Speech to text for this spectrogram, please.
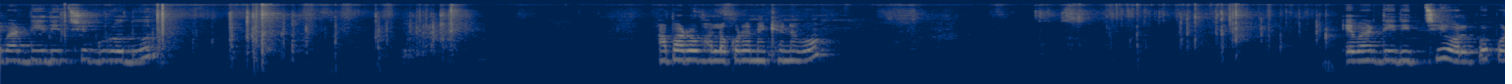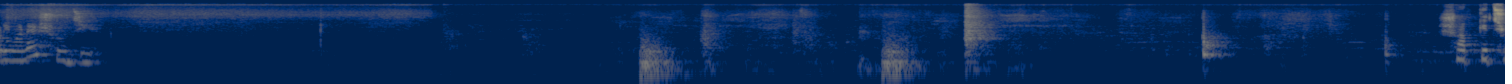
এবার দিয়ে দিচ্ছি গুঁড়ো দুধ। আবারও ভালো করে মেখে নেব। এবার দিয়ে দিচ্ছি অল্প পরিমাণে সুজি। সব কিছু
